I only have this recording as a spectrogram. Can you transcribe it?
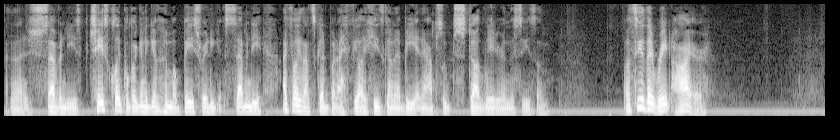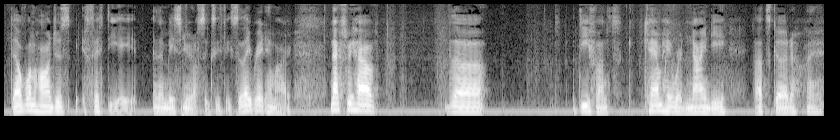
And then 70s. Chase Claypool, they're going to give him a base rating at 70. I feel like that's good, but I feel like he's going to be an absolute stud later in the season. Let's see if they rate higher. Devlin Hodges, 58. And then Mason Rudolph, 63. So they rate him higher. Next, we have the defense. Cam Heyward, 90. That's good. I,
